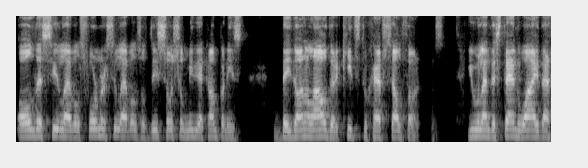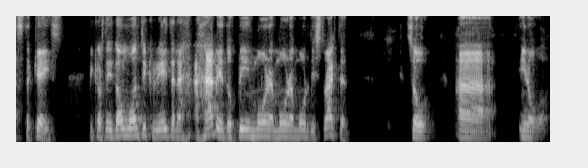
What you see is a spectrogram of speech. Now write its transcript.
all the C levels, former C levels of these social media companies, they don't allow their kids to have cell phones. You will understand why that's the case because they don't want to create an, a habit of being more and more and more distracted. So, uh, you know,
